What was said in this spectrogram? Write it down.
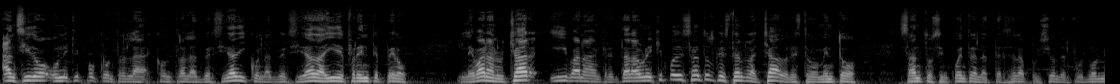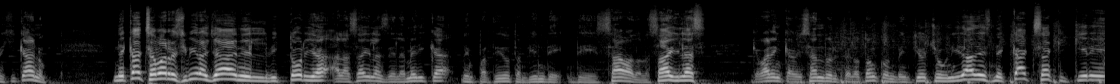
han sido un equipo contra la, contra la adversidad y con la adversidad ahí de frente, pero le van a luchar y van a enfrentar a un equipo de Santos que está enrachado. En este momento Santos se encuentra en la tercera posición del fútbol mexicano. Necaxa va a recibir allá en el Victoria a las Águilas del América en partido también de, sábado. Las Águilas que van encabezando el pelotón con 28 unidades. Necaxa que quiere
